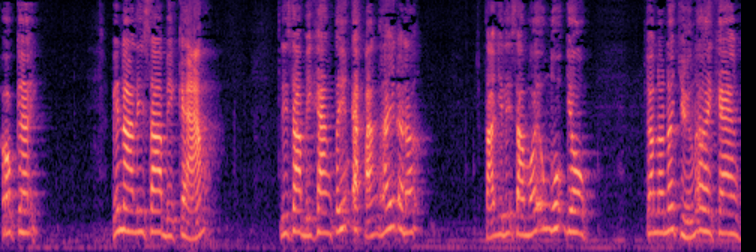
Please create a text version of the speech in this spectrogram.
Ok. Bữa nay Lisa bị cảm. Lisa bị khang tiếng, các bạn thấy rồi đó. Tại vì Lisa mới uống thuốc vô. Cho nên nói chuyện nó hơi khang.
